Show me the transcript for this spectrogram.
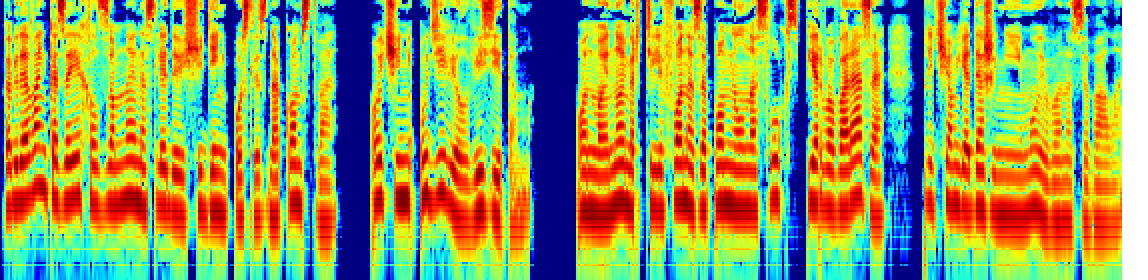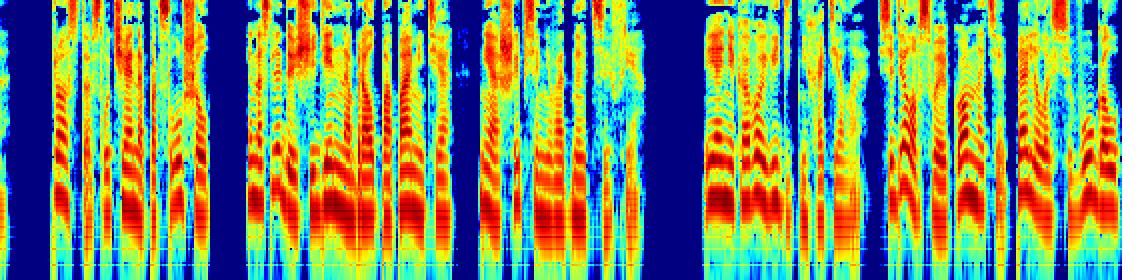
Когда Ванька заехал за мной на следующий день после знакомства, очень удивил визитом. Он мой номер телефона запомнил на слух с первого раза, причем я даже не ему его называла. Просто случайно подслушал и на следующий день набрал по памяти, не ошибся ни в одной цифре. Я никого видеть не хотела. Сидела в своей комнате, пялилась в угол,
